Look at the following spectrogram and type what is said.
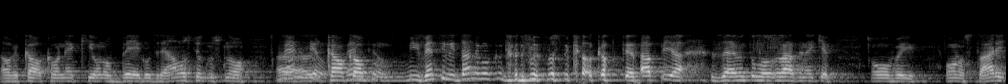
ove, kao, kao neki ono beg od realnosti, odnosno e, ventil, kao, kao, ventil. i ventili da, nego da bude prosto kao, kao terapija za eventualno razne neke ovaj, ono stvari. E,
